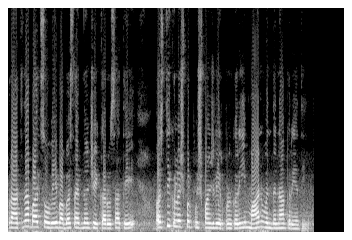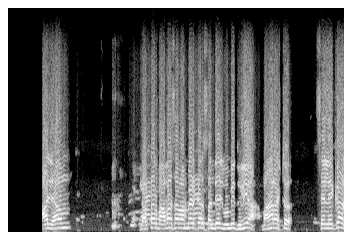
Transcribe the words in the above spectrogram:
પ્રાર્થના બાદ સૌએ બાબા સાહેબના જયકારો સાથે અસ્થિ કલશ પર પુષ્પાંજલિ અર્પણ કરી માન વંદના કરી હતી आज हम डॉक्टर बाबा साहब अम्बेडकर संदेश भूमि धुलिया महाराष्ट्र से लेकर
